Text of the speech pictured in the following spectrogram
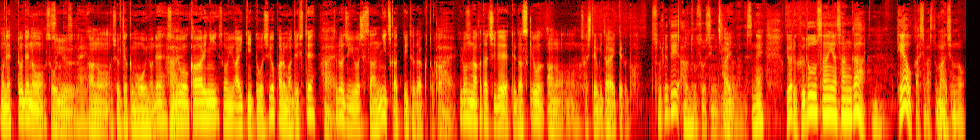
もネットでのそういう、ね、あの集客も多いので、はい、それを代わりにそういう IT 投資をパルマでして、はい、それを事業者さんに使っていただくとか、はい、いろんな形で手助けをあのさせていただいていると。それでアウトソーシング事業なんですね、うん、い。わゆる不動産屋さんが、部屋を貸しますと、マンションの、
